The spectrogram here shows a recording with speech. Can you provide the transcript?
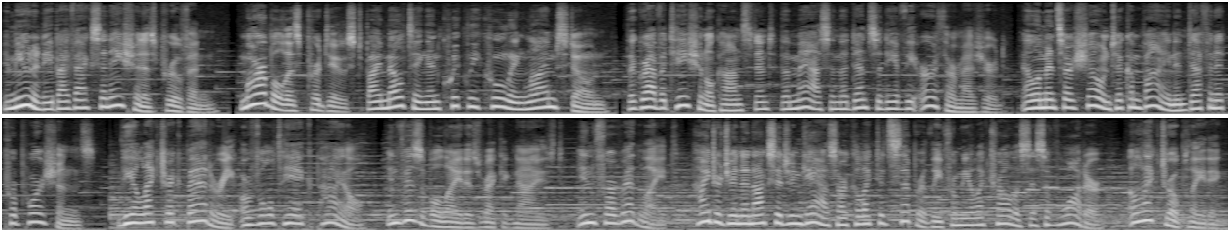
Immunity by vaccination is proven. Marble is produced by melting and quickly cooling limestone. The gravitational constant, the mass, and the density of the Earth are measured. Elements are shown to combine in definite proportions. The electric battery or voltaic pile. Invisible light is recognized. Infrared light. Hydrogen and oxygen gas are collected separately from the electrolysis of water. Electroplating.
